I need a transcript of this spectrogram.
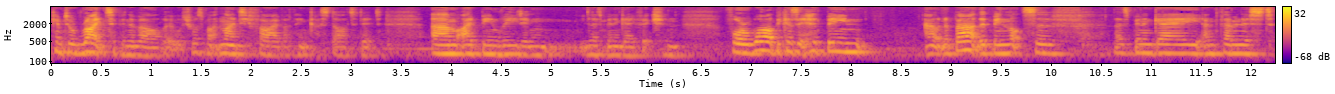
came to write Tipping the Velvet, which was about 95, I think I started it, um, I'd been reading lesbian and gay fiction for a while because it had been out and about. There'd been lots of lesbian and gay and feminist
